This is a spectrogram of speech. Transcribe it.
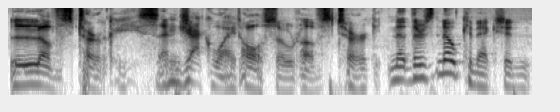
loves turkeys, and Jack White also loves turkey. No, there's no connection,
